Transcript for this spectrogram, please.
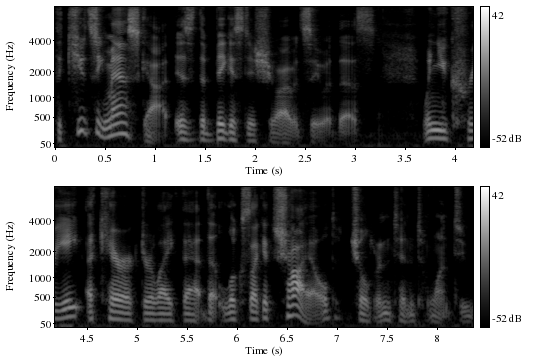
The cutesy mascot is the biggest issue I would see with this. When you create a character like that that looks like a child, children tend to want to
